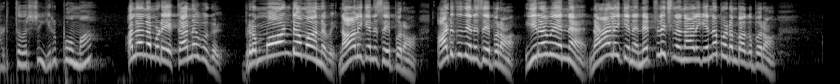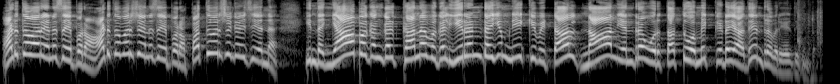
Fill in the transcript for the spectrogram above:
அடுத்த வருஷம் இருப்போமா? ஆனால் நம்முடைய கனவுகள் பிரம்மாண்டமானவை. நாளைக்கு என்ன செய்ய போகிறோம் அடுத்தது என்ன செய்ய போகிறோம் இரவு என்ன? நாளைக்கு என்ன? நெட்ஃப்ளிக்ஸில் நாளைக்கு என்ன படம் பார்க்க போகிறோம் அடுத்த வாரம் என்ன செய்ய போகிறோம் அடுத்த வருஷம் என்ன செய்ய போகிறோம் பத்து வருஷம் கழிச்சு என்ன? இந்த ஞாபகங்கள் கனவுகள் இரண்டையும் நீக்கிவிட்டால் நான் என்ற ஒரு தத்துவமே கிடையாது என்று அவர் எழுதுகின்றார்.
